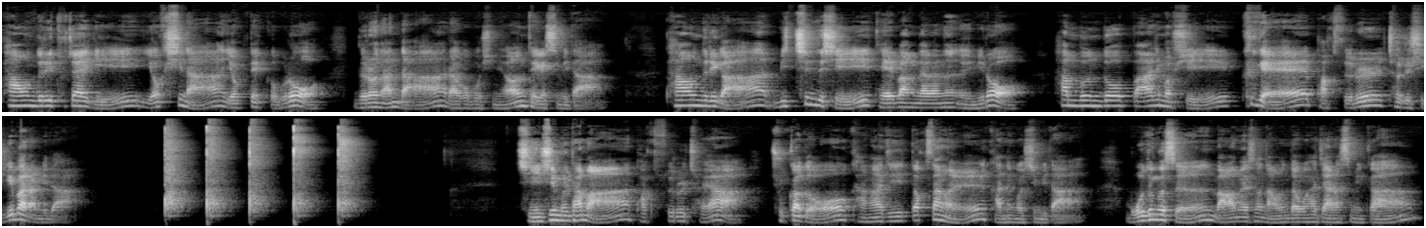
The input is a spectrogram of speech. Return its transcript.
파운드리 투자액이 역시나 역대급으로 늘어난다 라고 보시면 되겠습니다. 파운드리가 미친 듯이 대박나라는 의미로 한 분도 빠짐없이 크게 박수를 쳐주시기 바랍니다. 진심을 담아 박수를 쳐야 주가도 강아지 떡상을 가는 것입니다. 모든 것은 마음에서 나온다고 하지 않았습니까?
